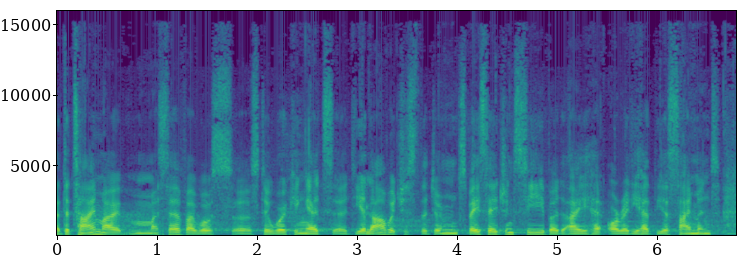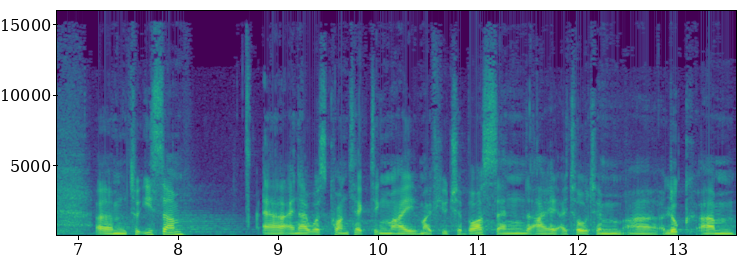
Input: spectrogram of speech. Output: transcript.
At the time, I myself I was uh, still working at uh, DLR, which is the German space agency, but I ha already had the assignment um, to ESA. Uh, and I was contacting my, my future boss, and I, I told him, uh, look, um,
